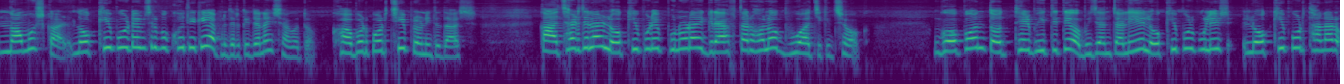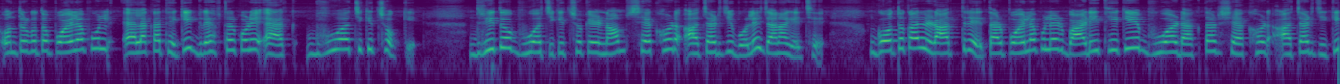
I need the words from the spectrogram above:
নমস্কার লক্ষ্মীপুর টাইমসের পক্ষ থেকে আপনাদেরকে জানাই স্বাগত খবর পড়ছি প্রণীত দাস। কাছাড় জেলার লক্ষ্মীপুরে পুনরায় গ্রেফতার হলো ভুয়া চিকিৎসক। গোপন তথ্যের ভিত্তিতে অভিযান চালিয়ে লক্ষ্মীপুর পুলিশ লক্ষ্মীপুর থানার অন্তর্গত পয়লাপুল এলাকা থেকে গ্রেফতার করে এক ভুয়া চিকিৎসককে। ধৃত ভুয়া চিকিৎসকের নাম শেখর আচার্য বলে জানা গেছে। গতকাল রাত্রে তার পয়লাপুলের বাড়ি থেকে ভুয়া ডাক্তার শেখর আচার্যকে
